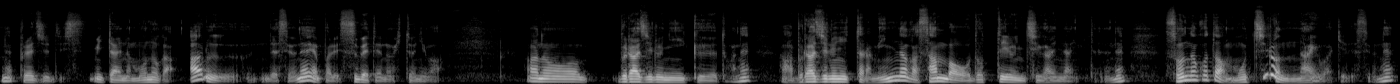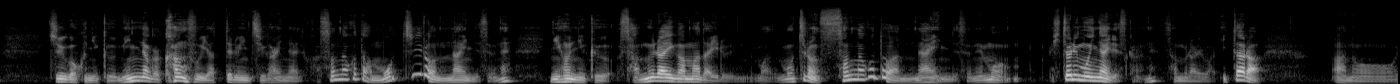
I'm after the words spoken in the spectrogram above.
ね、プレジュディスみたいなものがあるんですよねやっぱり全ての人には。あのブラジルに行くとかねあブラジルに行ったらみんながサンバを踊っているに違いないみたいなねそんなことはもちろんないわけですよね。中国に行くみんながカンフーやってるに違いないとかそんなことはもちろんないんですよね。日本に行く侍がまだいる、まあ、もちろんそんなことはないんですよね。もう一人もいないですからね侍は。いたらあの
